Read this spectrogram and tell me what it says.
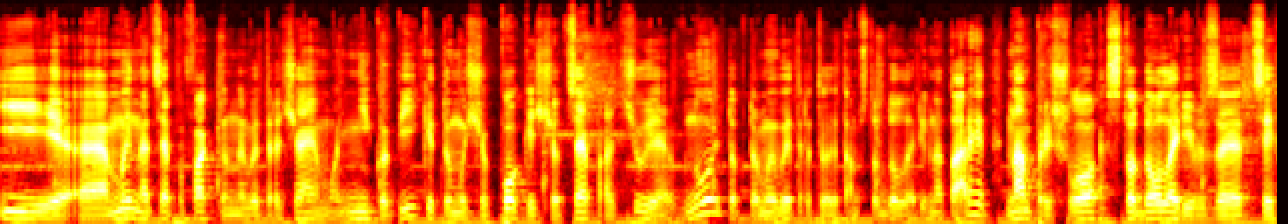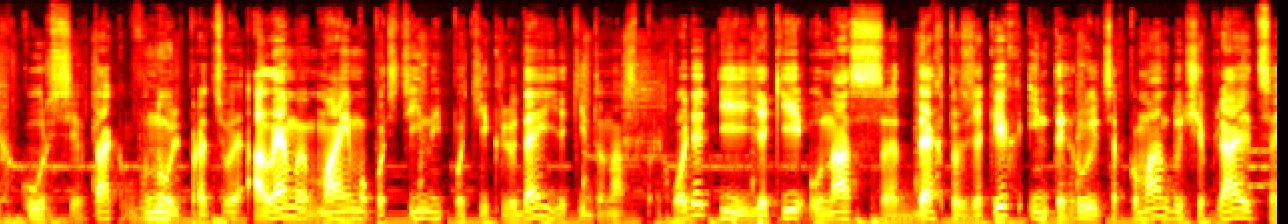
І е, ми на це по факту не витрачаємо ні копійки, тому що поки що це працює в нуль. Тобто ми витратили там 100 доларів на таргет. Нам прийшло 100 доларів з цих курсів. Так в нуль працює, але ми маємо постійний потік людей, які до нас приходять, і які у нас е, дехто з яких інтегрується в команду, чіпляється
